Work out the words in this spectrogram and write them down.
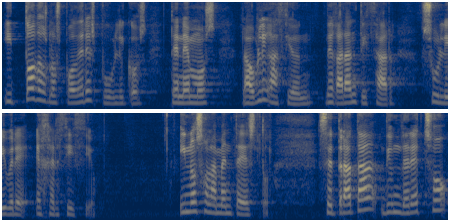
y todos los poderes públicos tenemos la obligación de garantizar su libre ejercicio. Y no solamente esto, se trata de un derecho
